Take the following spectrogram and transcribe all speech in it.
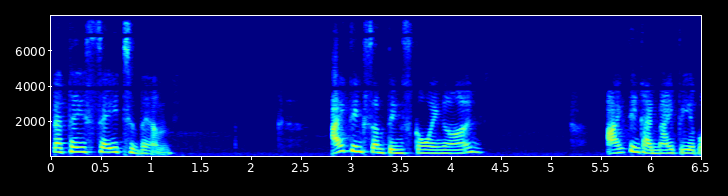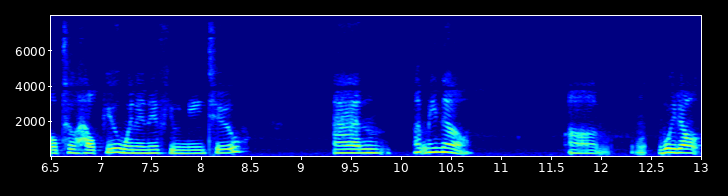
that they say to them, I think something's going on. I think I might be able to help you when and if you need to. And let me know. Um, we don't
